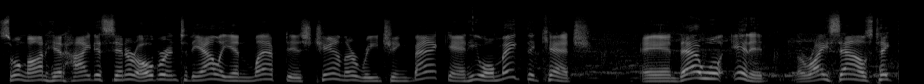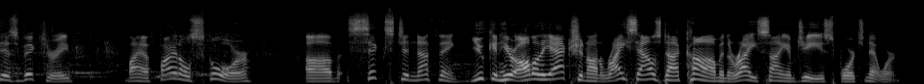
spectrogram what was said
Swung on, hit high to center, over into the alley, and left is Chandler reaching back, and he will make the catch. And that will end it. The Rice Owls take this victory by a final score of six to nothing. You can hear all of the action on RiceOwls.com and the Rice IMG Sports Network.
